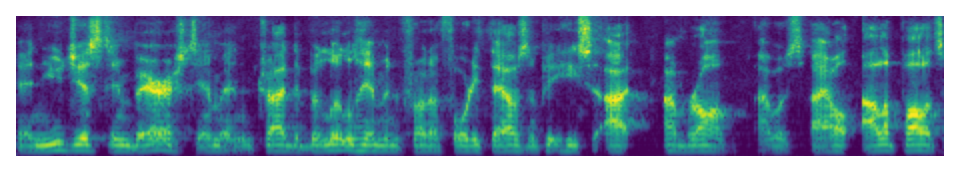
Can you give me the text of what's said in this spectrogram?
And you just embarrassed him and tried to belittle him in front of 40,000 people. He said, I, I'm wrong. I was, I'll, I'll apologize.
